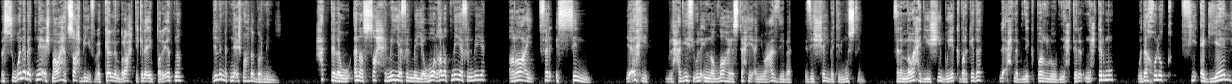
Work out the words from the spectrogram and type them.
بس وأنا بتناقش مع واحد صاحبي فبتكلم براحتي كده إيه بطريقتنا غير لما اتناقش مع واحد أكبر مني. حتى لو أنا الصح 100% وهو الغلط 100% أراعي فرق السن. يا أخي بالحديث يقول إن الله يستحي أن يعذب ذي الشيبة المسلم. فلما واحد يشيب ويكبر كده لا إحنا بنكبر له وبنحترمه وده خلق في أجيال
